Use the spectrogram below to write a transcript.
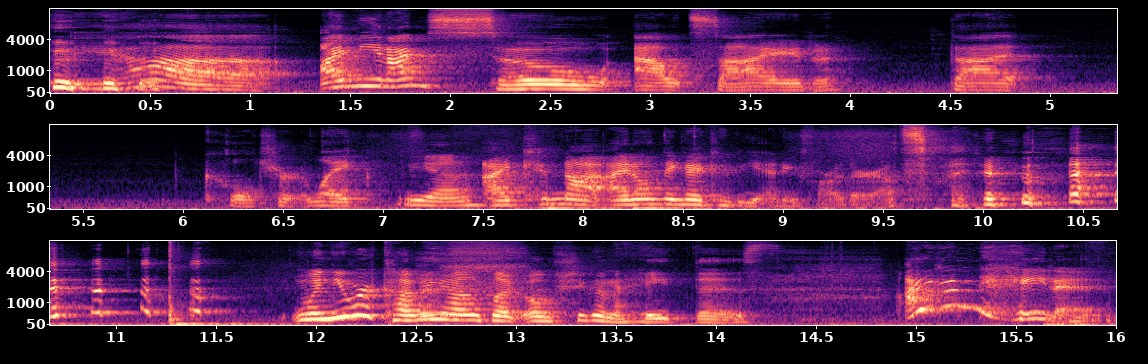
yeah. I mean, I'm so outside that culture. Like, Yeah. I could not, I don't think I could be any farther outside of that. When you were coming, I was like, oh, she's gonna hate this. I didn't hate it.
